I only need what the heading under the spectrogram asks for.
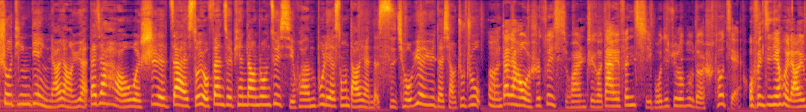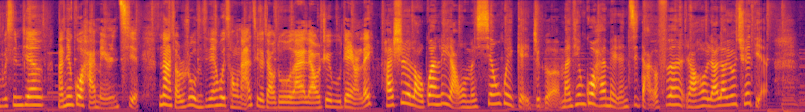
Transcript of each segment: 收听电影疗养院。大家好，我是在所有犯罪片当中最喜欢布列松导演的《死囚越狱》的小猪猪。嗯，大家好，我是最喜欢这个大卫芬奇搏击俱乐部的石头姐。我们今天会聊一部新片《瞒天过海：美人计》。那小猪猪，我们今天会从哪几个角度来聊这部电影嘞？还是老惯例啊，我们先会给这个《瞒天过海：美人计》打个分，然后聊聊优缺点。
